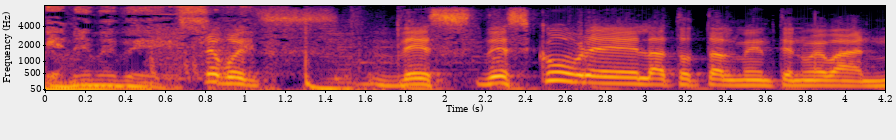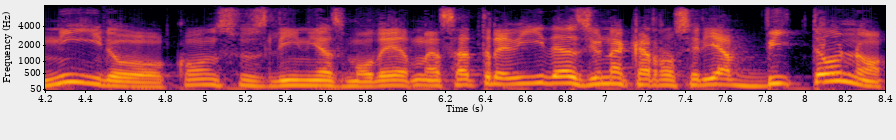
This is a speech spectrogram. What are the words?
En Pues, descubre la totalmente nueva Niro con sus líneas modernas, atrevidas y una carrocería bitono,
